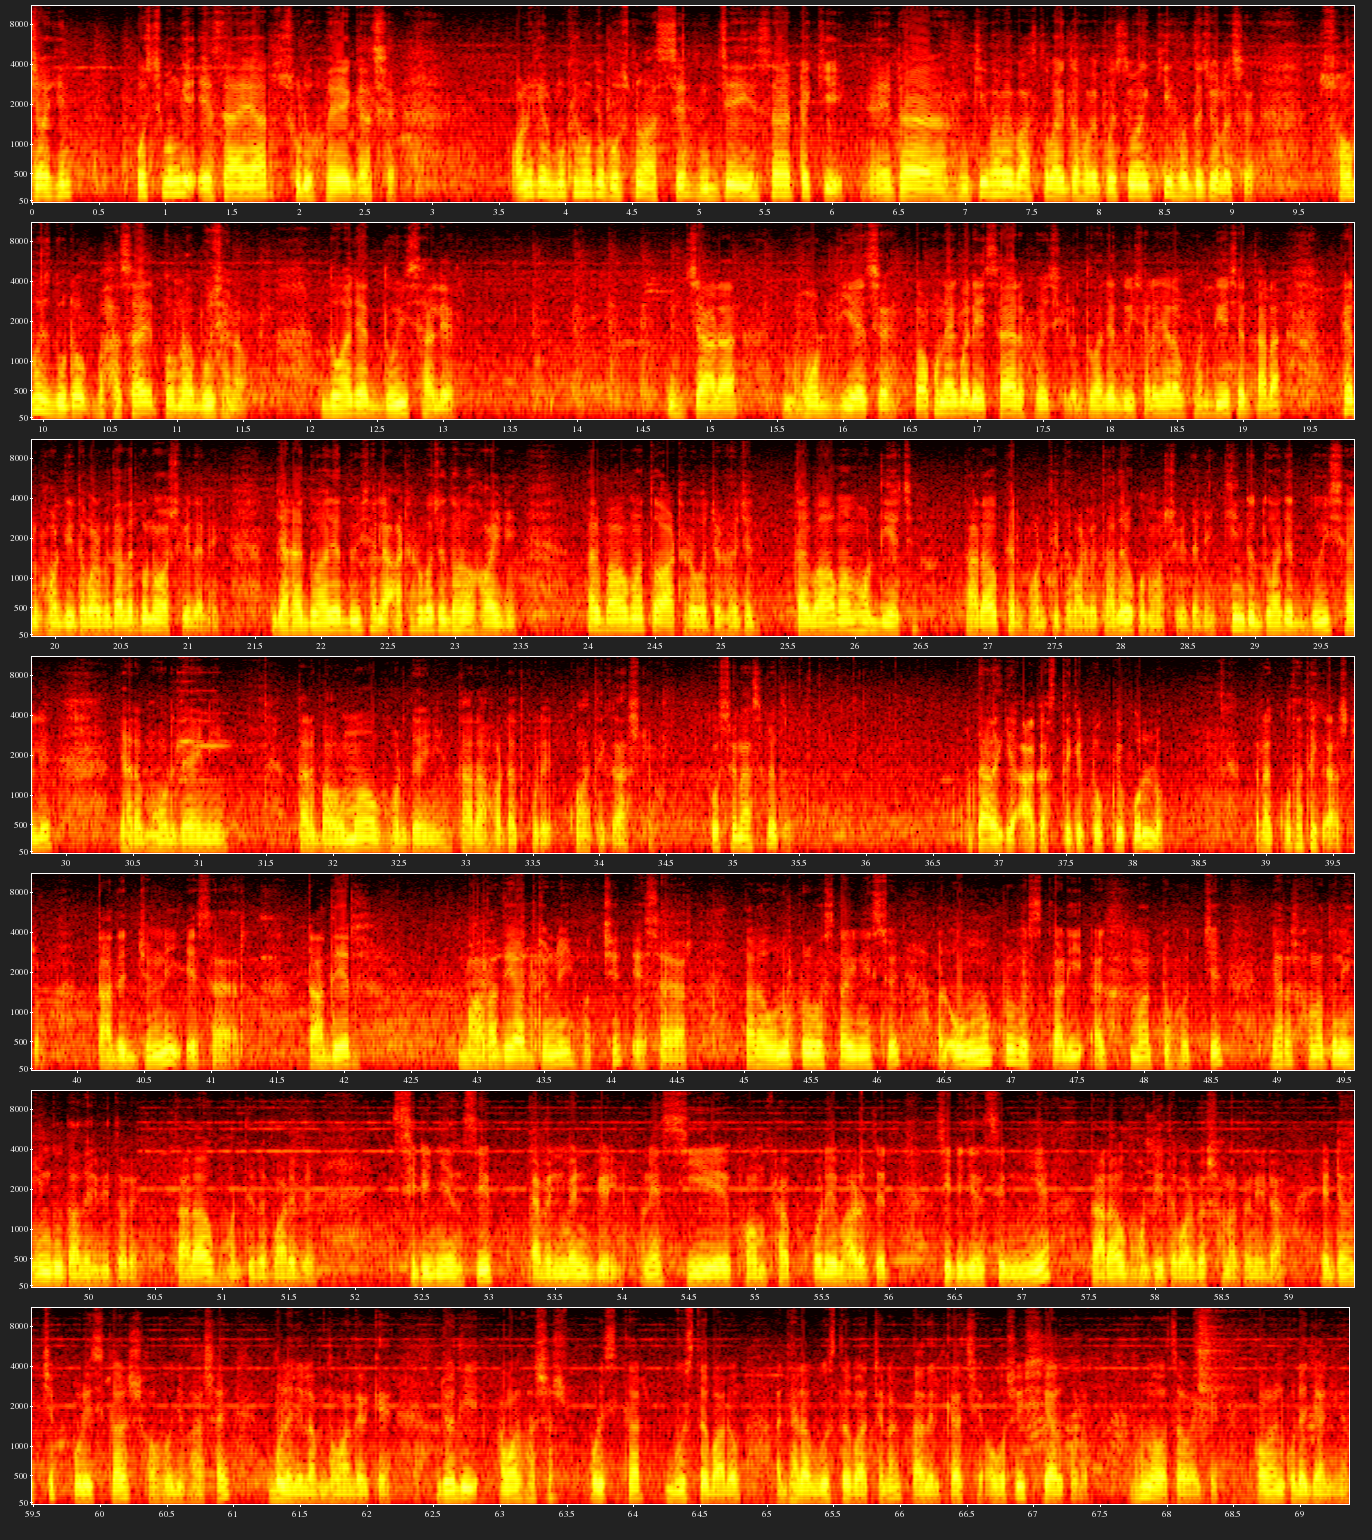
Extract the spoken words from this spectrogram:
জয় হিন্দ। পশ্চিমবঙ্গে এসআইআর শুরু হয়ে গেছে। অনেকের মুখে মুখে প্রশ্ন আসছে যে এসআইআরটা কি? এটা কীভাবে বাস্তবায়িত হবে? পশ্চিমবঙ্গে কী হতে চলেছে? সহজ দুটো ভাষায় তোমরা বুঝে নাও। দু দুই সালে যারা ভোট দিয়েছে, তখন একবার এসআইআর হয়েছিল। দু দুই সালে যারা ভোট দিয়েছে, তারা ফের ভোট দিতে পারবে। তাদের কোনো অসুবিধা নেই। যারা দু দুই সালে আঠেরো বছর ধরো হয়নি, তার বাবা মা তো আঠেরো বছর হয়েছে, তার বাবা মা ভোট দিয়েছে। তারাও ফের ভোট দিতে পারবে, তাদেরও কোনো অসুবিধা নেই। কিন্তু দু সালে যারা ভোট দেয়নি, তার বাবা মাও ভোট দেয়নি, তারা হঠাৎ করে কোথা থেকে আসলো। কোশ্চেন আসবে তো? তারা কি আকাশ থেকে টপকে পড়ল? তারা কোথা থেকে আসলো? তাদের জন্যই এসআইআর। তাদের বাধা দেওয়ার জন্যই হচ্ছে এসআইআর। তারা অনুপ্রবেশকারী নিশ্চয়ই। আর অনুপ্রবেশকারী একমাত্র হচ্ছে যারা সনাতনী হিন্দু তাদের ভিতরে। তারাও ভোট দিতে পারবে। সিটিজেনশিপ অ্যামেন্ডমেন্ট বিল মানে সিএ ফর্ম ফিল করে ভারতের সিটিজেনশিপ নিয়ে তারাও ভোট দিতে পারবে সনাতনীরা। এটা হচ্ছে পরিষ্কার, সহজ ভাষায় বলে দিলাম তোমাদেরকে। যদি আমার ভাষা পরিষ্কার বুঝতে পারো, আর যারা বুঝতে পারছে না, তাদের কাছে অবশ্যই শেয়ার করো। ধন্যবাদ সবাইকে। কমেন্ট করে জানিও।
